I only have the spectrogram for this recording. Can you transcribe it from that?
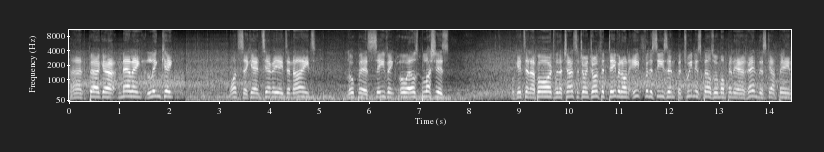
and Birger Meling linking. Once again, Terrier denied. Lopes saving OL's blushes. We'll get to Laborde with a chance to join Jonathan David on eight for the season between his spells with Montpellier and Rennes this campaign.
